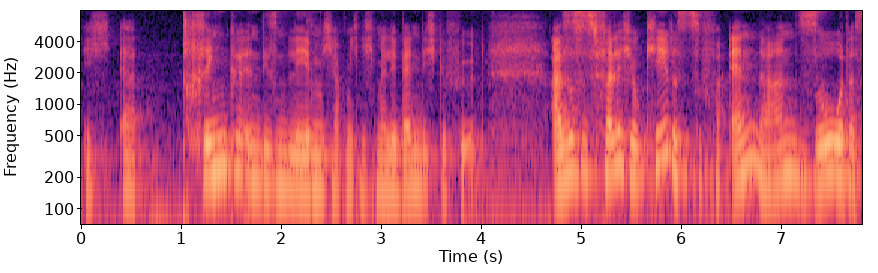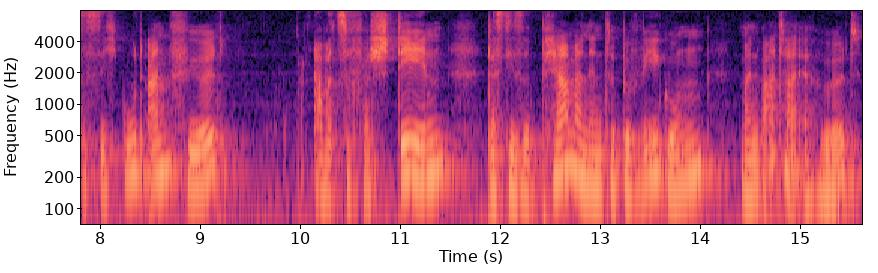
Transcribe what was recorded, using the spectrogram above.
ich ertrinke in diesem Leben, ich habe mich nicht mehr lebendig gefühlt. Also es ist völlig okay, das zu verändern, so dass es sich gut anfühlt, aber zu verstehen, dass diese permanente Bewegung mein Vata erhöht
